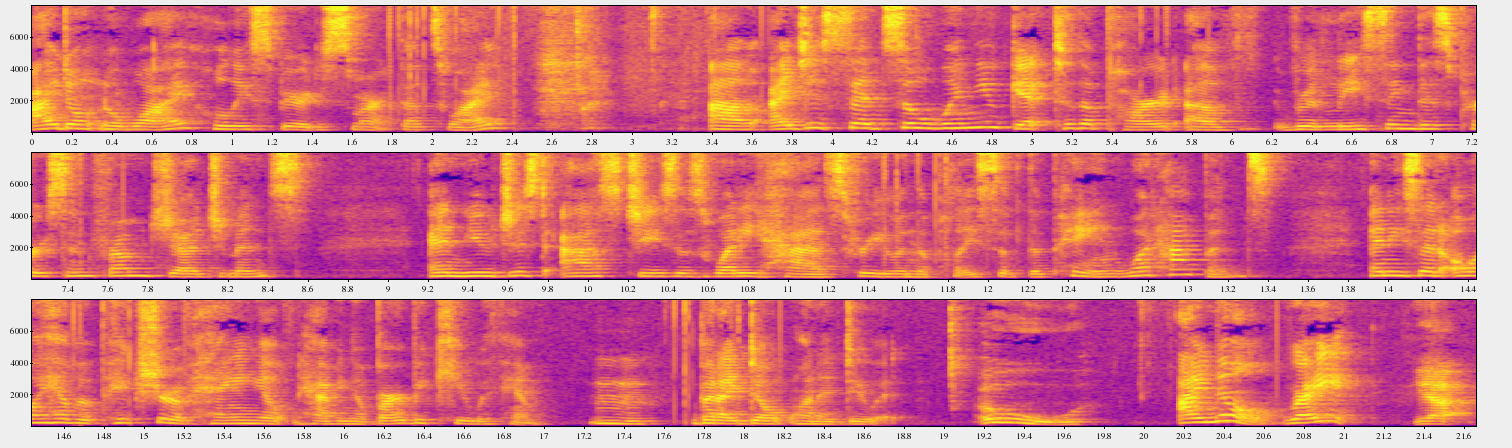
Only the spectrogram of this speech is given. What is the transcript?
I don't know why. Holy Spirit is smart, that's why. Um, I just said, so when you get to the part of releasing this person from judgments and you just ask Jesus what he has for you in the place of the pain, what happens? And he said, Oh, I have a picture of hanging out and having a barbecue with him, but I don't want to do it. Oh, I know, right? Yeah.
